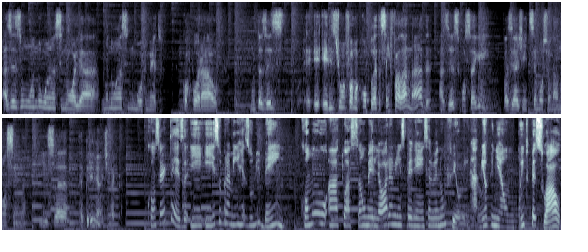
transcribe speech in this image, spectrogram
às vezes, uma nuance no olhar, uma nuance no movimento corporal. Muitas vezes, é, é, eles, de uma forma completa, sem falar nada, às vezes conseguem fazer a gente se emocionar numa cena. Isso é, é brilhante, né, cara? Com certeza. E, e isso, para mim, resume bem como a atuação melhora a minha experiência vendo um filme. A minha opinião muito pessoal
